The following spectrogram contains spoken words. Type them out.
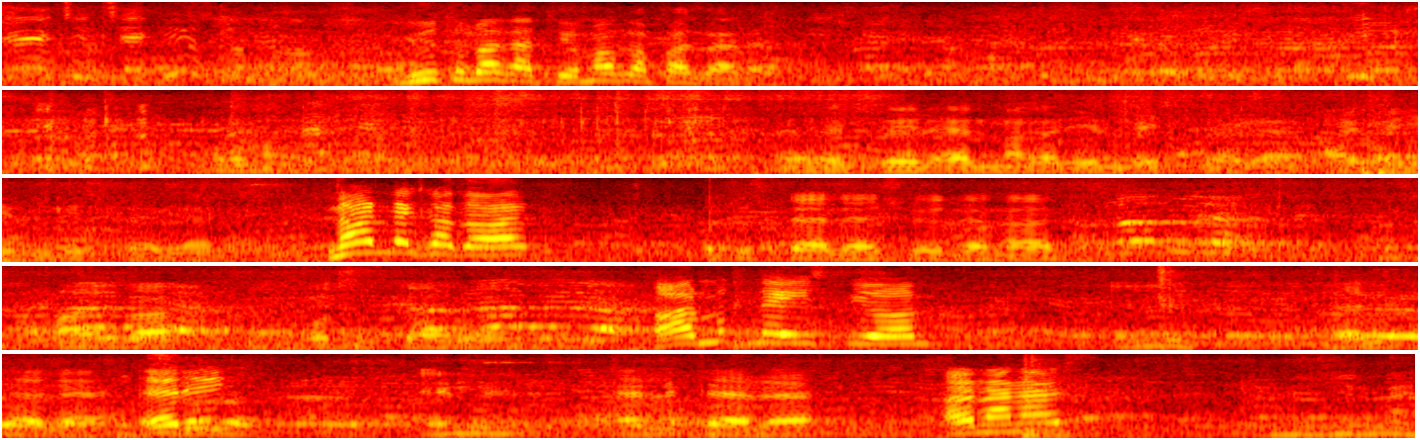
Ne için çekiyorsun abla? YouTube'a katıyorum abla pazarı. Evet şöyle elmalar 25 TL, ayva 25 TL. Nar ne kadar? 30 TL şöyle nar. Ayva 30 TL. Armut ne istiyorsun? 50. 50 TL. Erik 50. 50 TL. Ananas 120.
